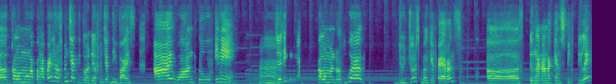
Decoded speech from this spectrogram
uh, kalau mau ngapa-ngapain harus pencet gitu loh. Dia pencet device. I want to ini. -uh. Jadi kalau menurut gue jujur sebagai parents uh, dengan anak yang speech delay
